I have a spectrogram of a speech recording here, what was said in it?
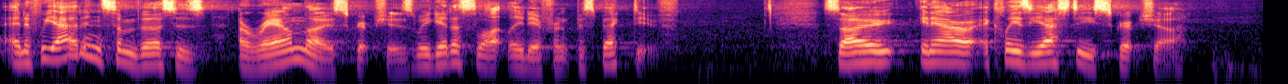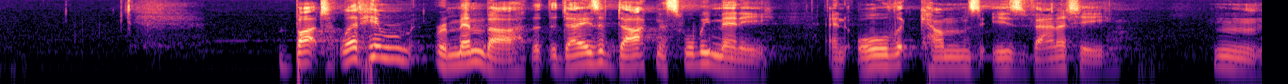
And if we add in some verses around those scriptures, we get a slightly different perspective. So, in our Ecclesiastes scripture, but let him remember that the days of darkness will be many, and all that comes is vanity. Hmm.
